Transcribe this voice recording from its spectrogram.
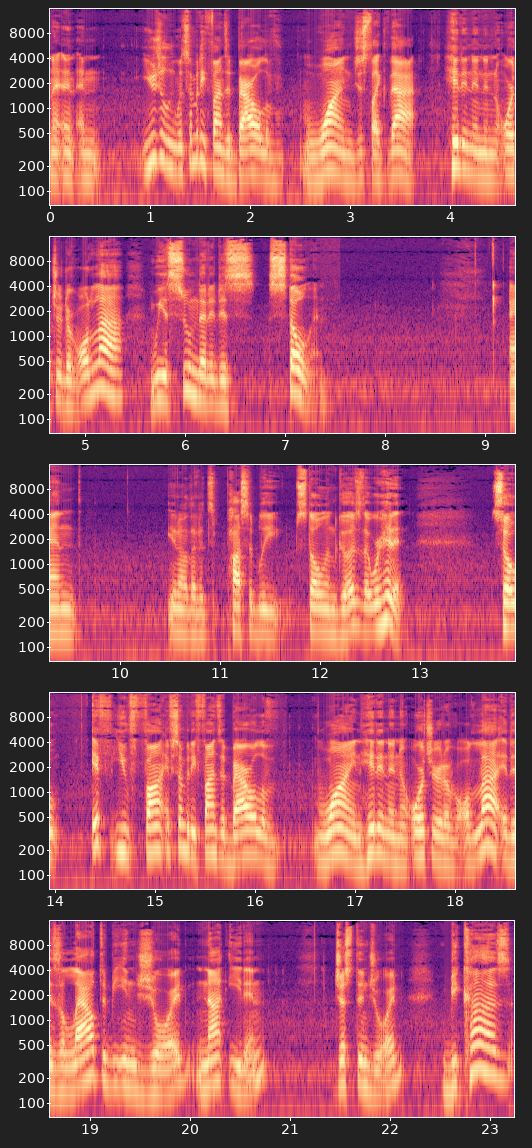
and, and usually when somebody finds a barrel of wine just like that hidden in an orchard of orla we assume that it is stolen and you know that it's possibly stolen goods that were hidden. So if you find if somebody finds a barrel of wine hidden in an orchard of Orla, it is allowed to be enjoyed, not eaten, just enjoyed, because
